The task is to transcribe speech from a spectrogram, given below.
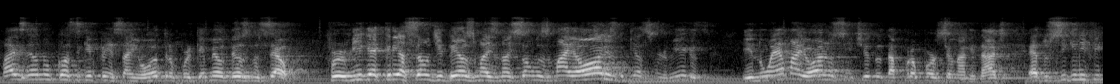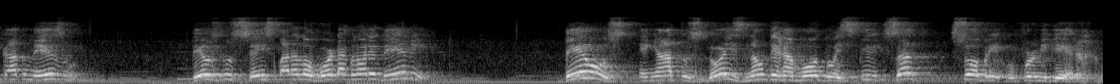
mas eu não consegui pensar em outro, porque, meu Deus do céu, Formiga é criação de Deus, mas nós somos maiores do que as formigas. E não é maior no sentido da proporcionalidade, é do significado mesmo. Deus nos fez para louvor da glória dele. Deus, em Atos 2, não derramou do Espírito Santo sobre o formigueiro,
